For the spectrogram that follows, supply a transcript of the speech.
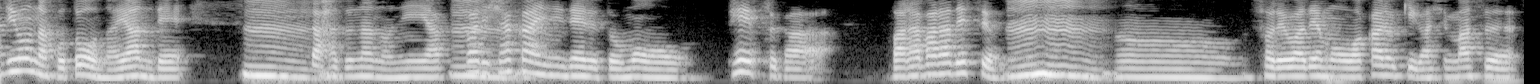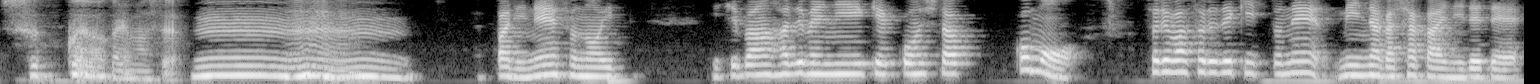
じようなことを悩んでうんたはずなのに、やっぱり社会に出るともう、ペースがバラバラですようね。ん。うーん。それはでもわかる気がします。すっごいわかります。うーん。うん。やっぱりね、その、い一番初めに結婚した子も、それはそれできっとね、みんなが社会に出て、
